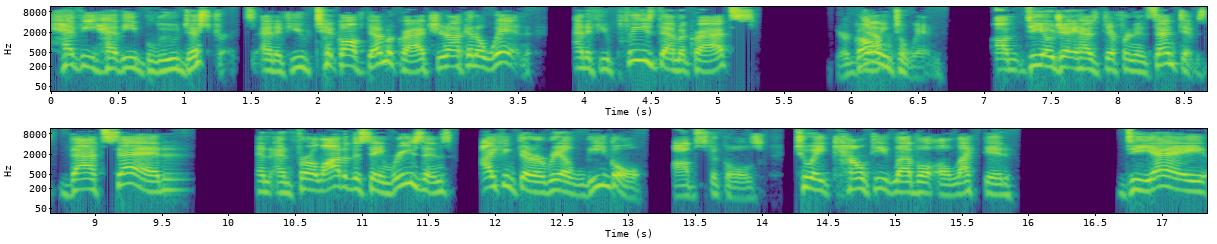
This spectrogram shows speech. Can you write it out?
heavy, heavy blue districts. And if you tick off Democrats, you're not going to win. And if you please Democrats, you're going yep. to win um, DOJ has different incentives. That said, and, and for a lot of the same reasons, I think there are real legal obstacles to a county level elected DA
